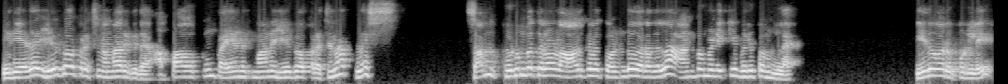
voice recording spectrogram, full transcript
இது ஏதோ யூகோ பிரச்சனை மாதிரி இருக்குது. அப்பாவுக்கும் பையனுக்குமான யூகோ பிரச்சனை பிளஸ் சம் குடும்பத்தில் உள்ள ஆட்களை கொண்டு வரதுல அன்புமணிக்கு விருப்பம் இல்லை. இது ஒரு புள்ளி.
